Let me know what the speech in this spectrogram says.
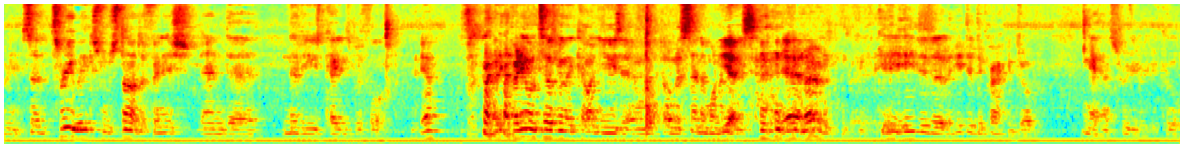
Yeah. Brilliant. So three weeks from start to finish, and uh, never used Cadence before. Yeah. if anyone tells me they can't use it, I'm, I'm going to send them one of Yeah, these. yeah, no, he, he did a he did a cracking job. Yeah, that's really really cool.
